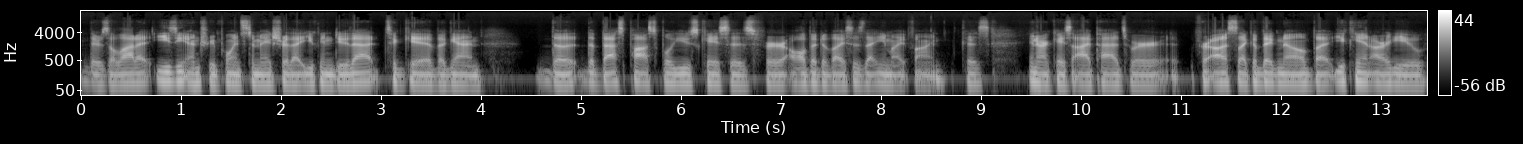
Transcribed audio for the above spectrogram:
there's a lot of easy entry points to make sure that you can do that to give again the the best possible use cases for all the devices that you might find. Because in our case ipads were for us like a big no but you can't argue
